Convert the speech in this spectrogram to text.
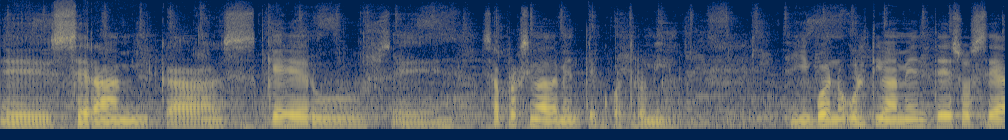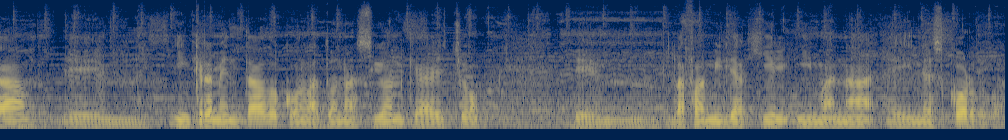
eh, cerámicas, querus, eh, es aproximadamente 4.000. Y bueno, últimamente eso se ha em, incrementado con la donación que ha hecho em, la familia Gil Imaná e Inés Córdoba,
